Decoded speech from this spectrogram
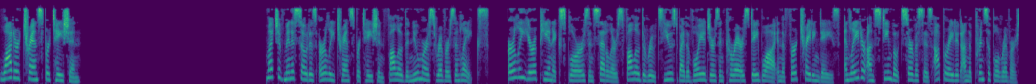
Water transportation Much of Minnesota's early transportation followed the numerous rivers and lakes. Early European explorers and settlers followed the routes used by the voyageurs and coureurs des bois in the fur trading days, and later on steamboat services operated on the principal rivers.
